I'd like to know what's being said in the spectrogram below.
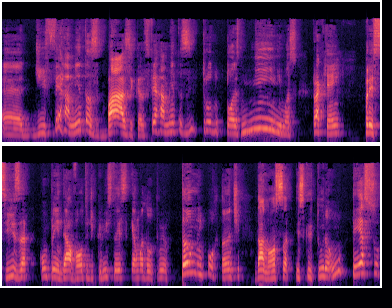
é, de ferramentas básicas, ferramentas introdutórias, mínimas, para quem precisa compreender a volta de Cristo. Esse que é uma doutrina tão importante da nossa Escritura. Um terço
